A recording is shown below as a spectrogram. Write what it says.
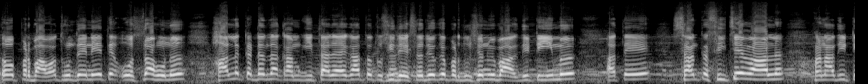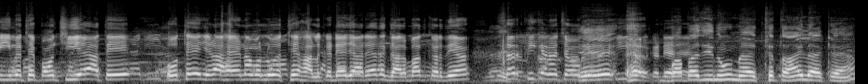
ਉਹ ਪ੍ਰਭਾਵਿਤ ਹੁੰਦੇ ਨੇ ਤੇ ਉਸ ਦਾ ਹੁਣ ਹੱਲ ਕੱਢਣ ਦਾ ਕੰਮ ਕੀਤਾ ਜਾਏਗਾ। ਤਾਂ ਤੁਸੀਂ ਦੇਖ ਸਕਦੇ ਹੋ ਕਿ ਪ੍ਰਦੂਸ਼ਣ ਵਿਭਾਗ ਦੀ ਟੀਮ ਅਤੇ ਸੰਤ ਸੀਚੇਵਾਲ ਹਨਾ ਦੀ ਟੀਮ ਇੱਥੇ ਪਹੁੰਚੀ ਹੈ ਅਤੇ ਉੱਥੇ ਜਿਹੜਾ ਹੈ ਇਹਨਾਂ ਵੱਲੋਂ ਇੱਥੇ ਹੱਲ ਕੱਢਿਆ ਜਾ ਰਿਹਾ ਤਾਂ ਗੱਲਬਾਤ ਕਰਦੇ ਆ ਸਰ ਕੀ ਕਹਿਣਾ ਚਾਹੋਗੇ? ਕੀ ਹੱਲ ਕੱਢਿਆ ਬਾਬਾ ਜੀ ਨੂੰ ਮੈਂ ਇੱਥੇ ਤਾਂ ਹੀ ਲੈ ਕੇ ਆਇਆ।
